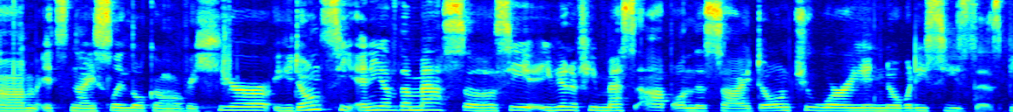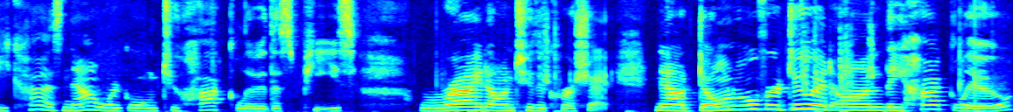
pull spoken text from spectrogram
Um, it's nicely looking over here. You don't see any of the mess. So see, even if you mess up on this side, don't you worry, nobody sees this because now we're going to hot glue this piece right onto the crochet. Now don't overdo it on the hot glue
